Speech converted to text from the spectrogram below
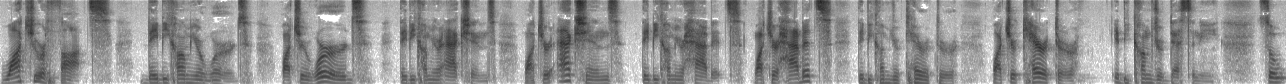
Watch your thoughts, they become your words. Watch your words, they become your actions. Watch your actions, they become your habits. Watch your habits, they become your character. Watch your character, it becomes your destiny. So,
